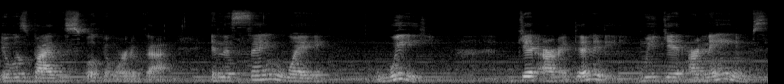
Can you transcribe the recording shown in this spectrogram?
It was by the spoken word of God. In the same way, we get our identity, we get our names,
